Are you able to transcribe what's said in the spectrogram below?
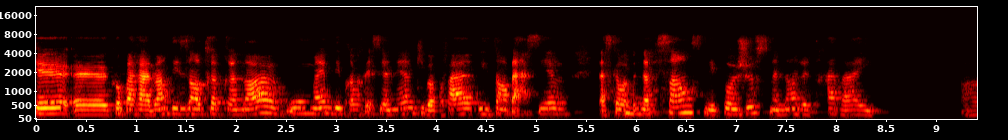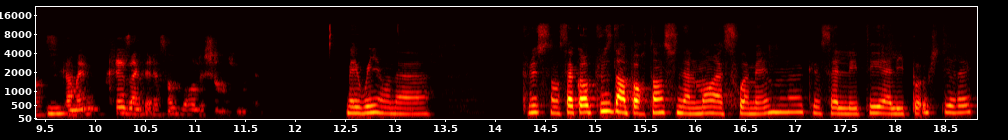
euh, qu'auparavant, des entrepreneurs ou même des professionnels qui vont faire des temps partiels. Parce que mm. notre sens n'est pas juste maintenant le travail. Ah, c'est mm. quand même très intéressant de voir le changement. Mais oui, on a plus, on s'accorde plus d'importance finalement à soi-même que ça l'était à l'époque, je dirais.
